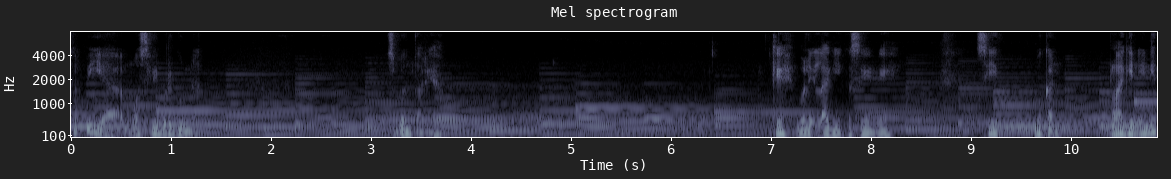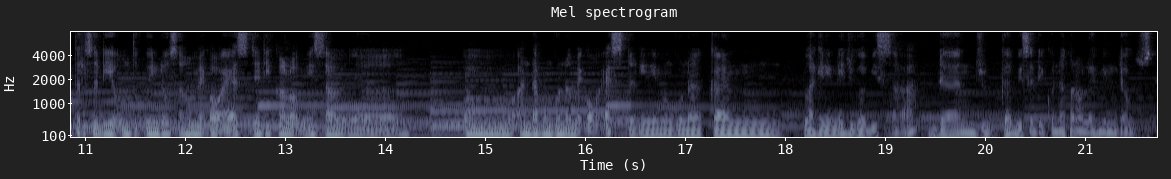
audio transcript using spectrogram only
tapi ya mostly berguna. Sebentar ya. Oke, balik lagi ke sini. Si bukan plugin ini tersedia untuk Windows sama Mac OS. Jadi kalau misalnya oh, Anda pengguna macOS dan ini menggunakan plugin ini juga bisa dan juga bisa digunakan oleh Windows.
